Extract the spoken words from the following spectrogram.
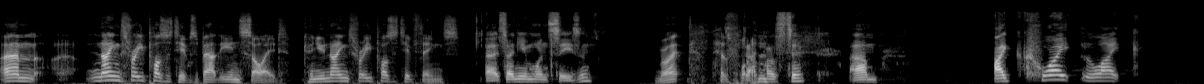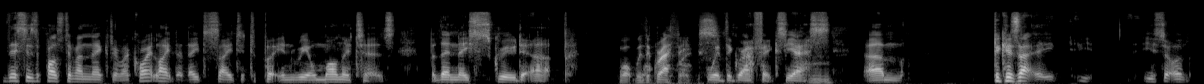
Um, name three positives about the inside. Can you name three positive things? Uh, it's only in one season. Right, that's Is that one. positive? Um, I quite like. This is a positive and negative. I quite like that they decided to put in real monitors, but then they screwed it up What with the graphics? with the graphics. Yes, um, because that you, you sort of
